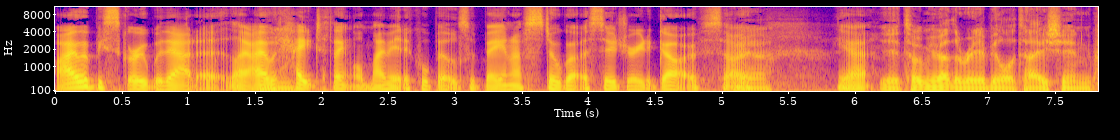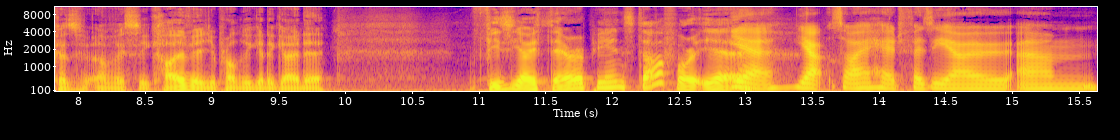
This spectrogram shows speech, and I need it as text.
I would be screwed without it. Like I Mm. would hate to think what my medical bills would be, and I've still got a surgery to go. So Yeah. yeah, Yeah, talk me about the rehabilitation because obviously COVID, you're probably going to go to physiotherapy and stuff, or yeah, yeah, yeah. So I had physio. Um,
